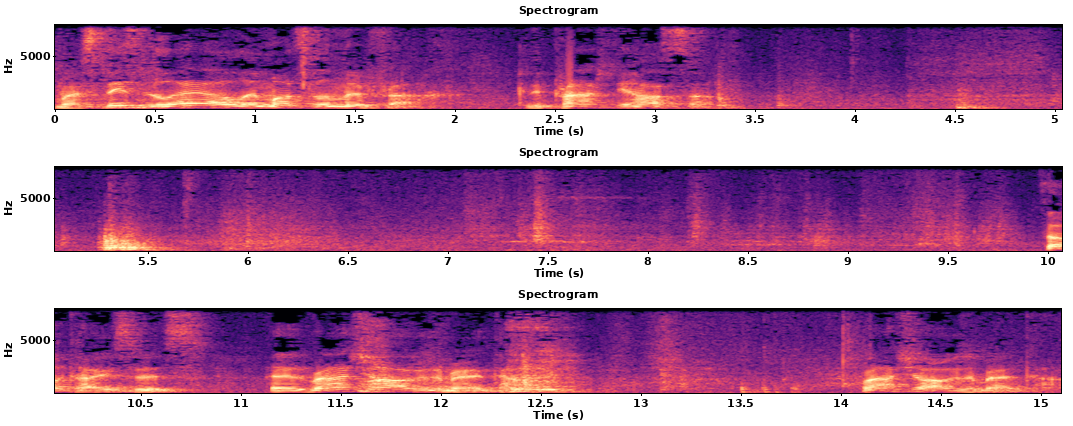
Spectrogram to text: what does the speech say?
Masnis Le'el Le'motzal Mifrach, K'di Prashti Hasan. Look how he says, uh, Rashi the Meritam. Rashi the Meritam.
